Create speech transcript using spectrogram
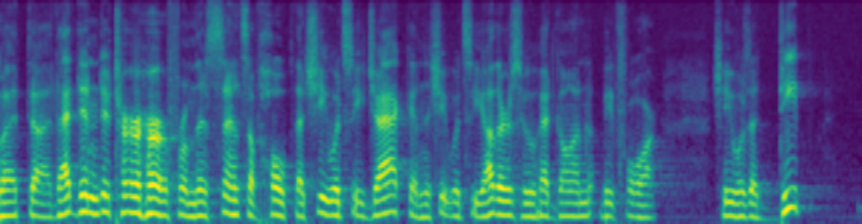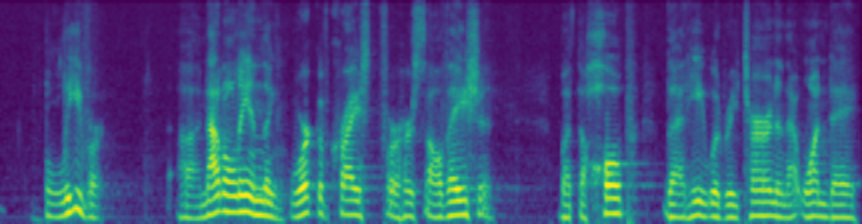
But uh, that didn't deter her from this sense of hope that she would see Jack and she would see others who had gone before. She was a deep believer, uh, not only in the work of Christ for her salvation, but the hope that he would return and that one day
